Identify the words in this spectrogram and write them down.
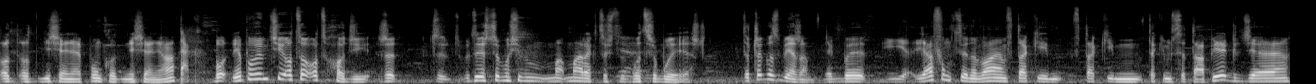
od, odniesienia, punkt odniesienia. Tak. Bo ja powiem ci o co, o co chodzi, że czy, czy jeszcze musi, Marek coś tu potrzebuje jeszcze. Do czego zmierzam? Jakby ja, ja funkcjonowałem w takim, w, takim, takim setupie, gdzie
